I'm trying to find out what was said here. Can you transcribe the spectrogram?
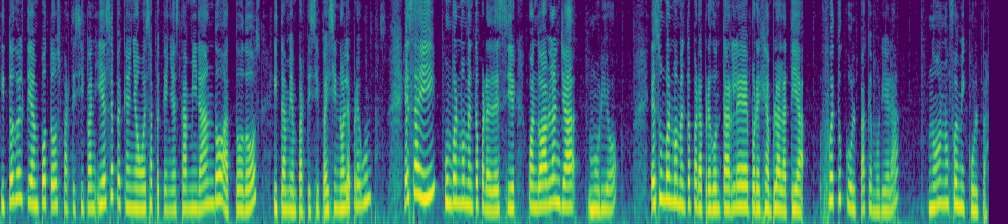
Y todo el tiempo todos participan y ese pequeño o esa pequeña está mirando a todos y también participa y si no le preguntas. Es ahí un buen momento para decir, cuando hablan ya murió, es un buen momento para preguntarle, por ejemplo, a la tía, ¿fue tu culpa que muriera? No, no fue mi culpa.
